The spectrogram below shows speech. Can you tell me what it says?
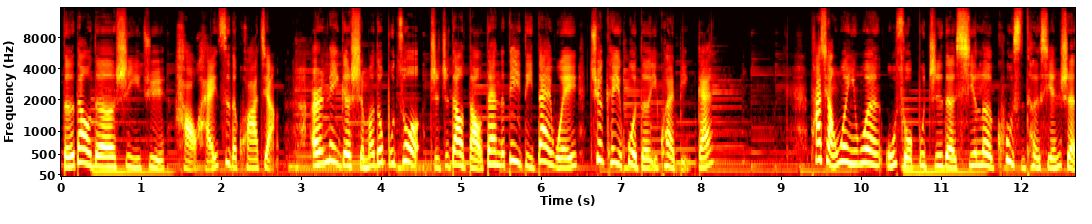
得到的是一句“好孩子”的夸奖，而那个什么都不做、只知道捣蛋的弟弟戴维却可以获得一块饼干。他想问一问无所不知的希勒库斯特先生：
